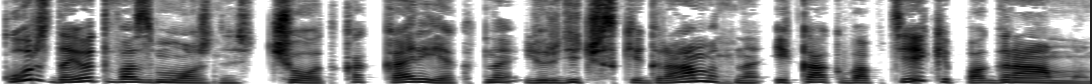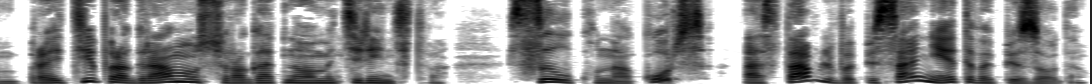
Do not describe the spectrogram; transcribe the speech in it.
Курс дает возможность четко, корректно, юридически грамотно и как в аптеке по граммам пройти программу суррогатного материнства. Ссылку на курс оставлю в описании этого эпизода.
